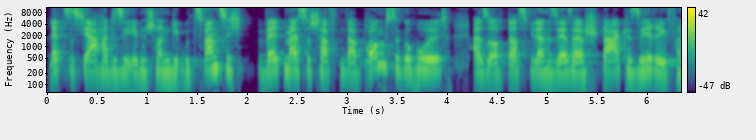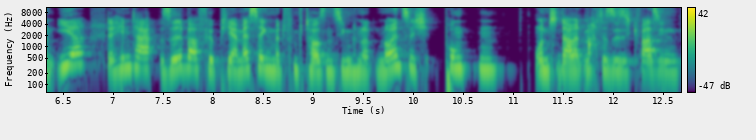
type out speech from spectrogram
Letztes Jahr hatte sie eben schon die U20 Weltmeisterschaften da Bronze geholt. Also auch das wieder eine sehr, sehr starke Serie von ihr. Dahinter Silber für Pia Messing mit 5790 Punkten. Und damit machte sie sich quasi ein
